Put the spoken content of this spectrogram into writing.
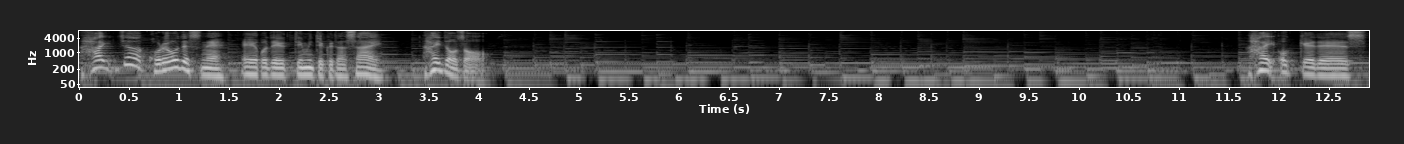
はい。じゃあこれをですね、英語で言ってみてください。はい、どうぞ。はい、OK です。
